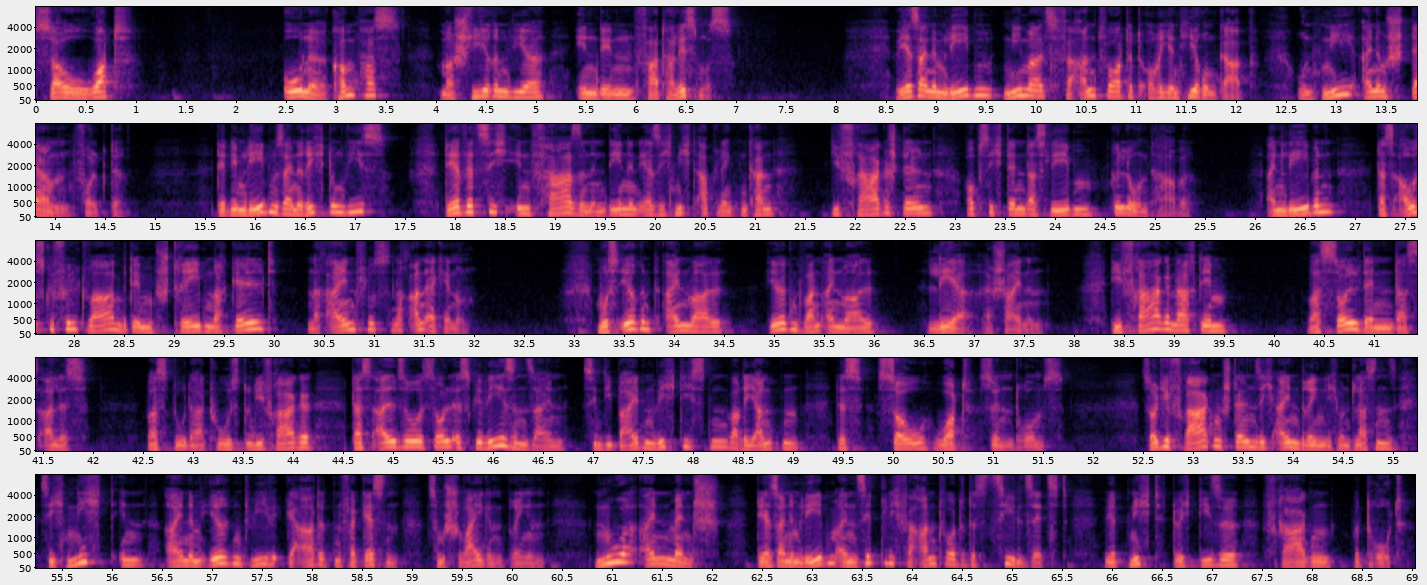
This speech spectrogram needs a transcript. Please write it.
So what? Ohne Kompass marschieren wir in den Fatalismus. Wer seinem Leben niemals verantwortet Orientierung gab und nie einem Stern folgte, der dem Leben seine Richtung wies, der wird sich in Phasen, in denen er sich nicht ablenken kann, die Frage stellen, ob sich denn das Leben gelohnt habe. Ein Leben, das ausgefüllt war mit dem Streben nach Geld, nach Einfluss, nach Anerkennung, muss irgendeinmal, irgendwann einmal leer erscheinen. Die Frage nach dem Was soll denn das alles, was du da tust, und die Frage, das also soll es gewesen sein, sind die beiden wichtigsten Varianten des So-What-Syndroms. Solche Fragen stellen sich eindringlich und lassen sich nicht in einem irgendwie gearteten Vergessen zum Schweigen bringen. Nur ein Mensch, der seinem Leben ein sittlich verantwortetes Ziel setzt, wird nicht durch diese Fragen bedroht.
